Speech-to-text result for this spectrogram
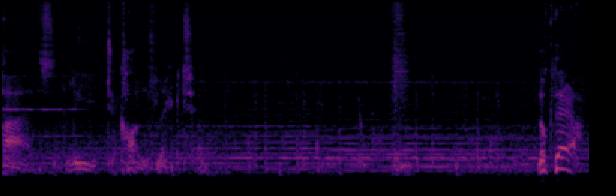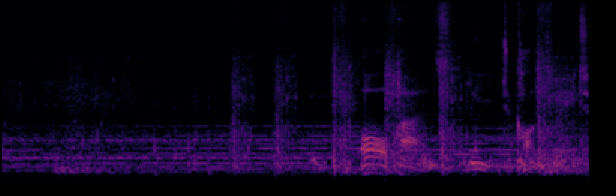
Paths lead to conflict. Look there. All paths lead to conflict.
